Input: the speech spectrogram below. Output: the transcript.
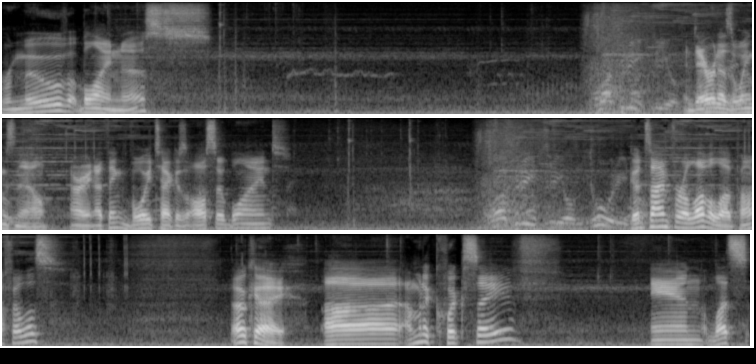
Remove blindness. And Daeran has wings now. Alright, I think Wojtek is also blind. Good time for a level up, huh, fellas? Okay. Uh, I'm gonna quick save. And let's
